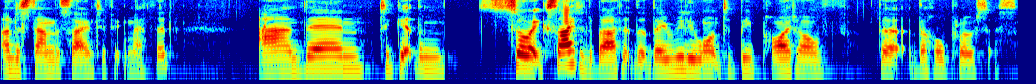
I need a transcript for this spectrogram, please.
understand the scientific method and then to get them so excited about it that they really want to be part of the, the whole process.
